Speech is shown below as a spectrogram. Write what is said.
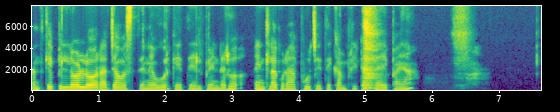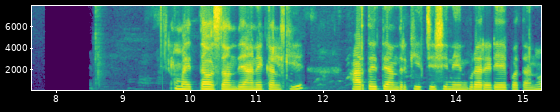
అందుకే పిల్లోళ్ళు రజా వస్తేనే ఊరికైతే వెళ్ళిపోయిండారు. ఇంట్లో కూడా పూజ అయితే కంప్లీట్ అయితే అయిపోయా. మెత్త వస్తుంది ఆనేకల్కి. హారతి అయితే అందరికీ ఇచ్చేసి నేను కూడా రెడీ అయిపోతాను.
